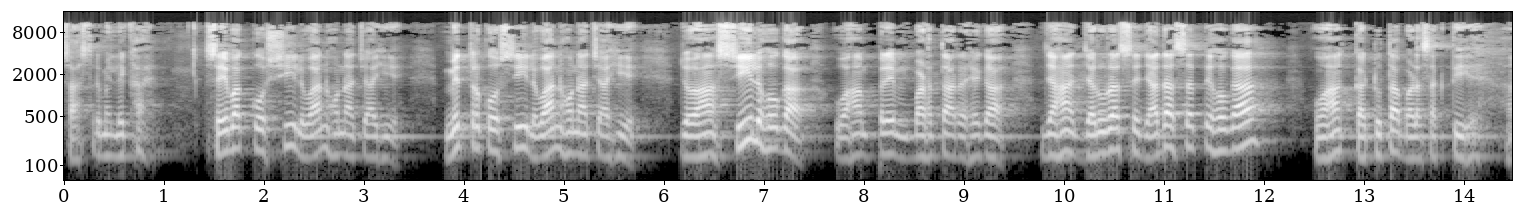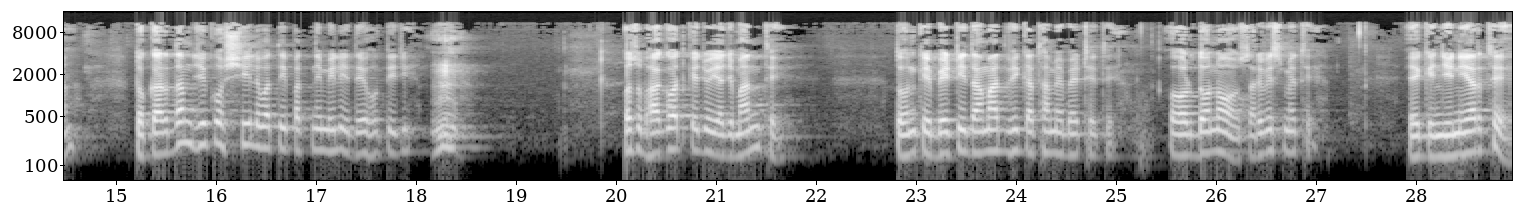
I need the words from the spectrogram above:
शास्त्र में लिखा है। सेवक को शीलवान होना चाहिए, मित्र को शीलवान होना चाहिए। जो वहाँ शील होगा, वहाँ प्रेम बढ़ता रहेगा। जहाँ ज़रूरत से ज़्यादा सत्य होगा, वहाँ कटुता बढ़ सकती है, हा? तो करदम जी को शीलवती पत्नी मिली, देवहूति जी। उस भागवत के जो यजमान थे तो उनके बेटी दामाद भी कथा में बैठे थे और दोनों सर्विस में थे। एक इंजीनियर थे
